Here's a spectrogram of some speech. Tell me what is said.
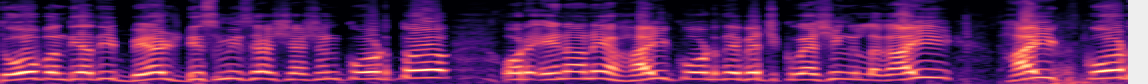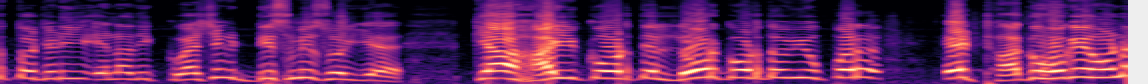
ਦੋ ਬੰਦਿਆਂ ਦੀ ਬੇਲ ਡਿਸਮਿਸ ਹੈ ਸੈਸ਼ਨ ਕੋਰਟ ਤੋਂ ਔਰ ਇਹਨਾਂ ਨੇ ਹਾਈ ਕੋਰਟ ਦੇ ਵਿੱਚ ਕੁਐਸ਼ਿੰਗ ਲਗਾਈ। ਹਾਈ ਕੋਰਟ ਤੋਂ ਜਿਹੜੀ ਇਹਨਾਂ ਦੀ ਕੁਐਸ਼ਿੰਗ ਡਿਸਮਿਸ ਹੋਈ ਹੈ ਕਿਆ ਹਾਈ ਕੋਰਟ ਤੇ ਲੋਅਰ ਕੋਰਟ ਤੋਂ ਵੀ ਉੱਪਰ? ਇਹ ਠੱਗ ਹੋ ਗਏ ਹੁਣ?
